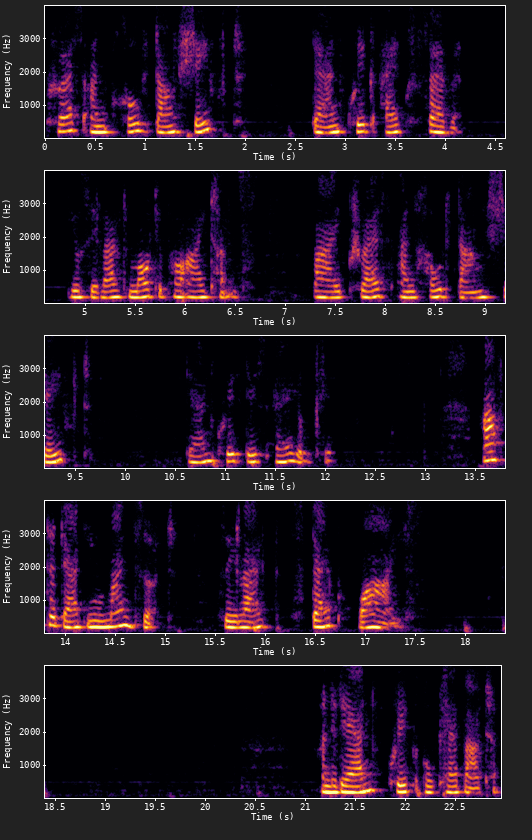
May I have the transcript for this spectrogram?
press and hold down shift, then quick x7 you select multiple items by press and hold down shift, then click this arrow key. After that, in Insert, select Stepwise. And then click OK button.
